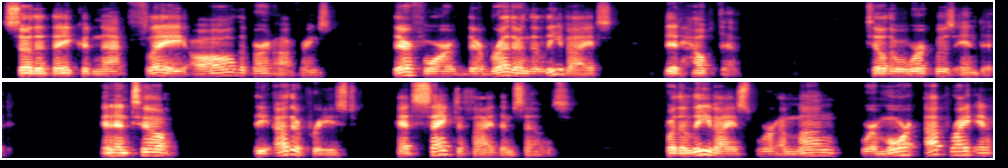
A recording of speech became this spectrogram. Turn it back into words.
so that they could not flay all the burnt offerings. Therefore, their brethren, the Levites, did help them till the work was ended, and until the other priests had sanctified themselves. For the Levites were among were more upright in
